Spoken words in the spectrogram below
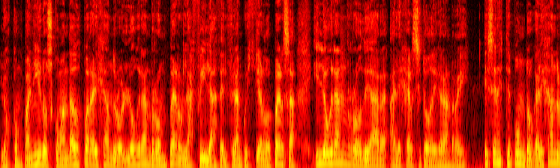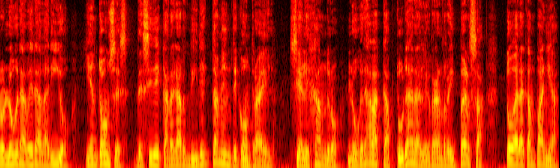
Los compañeros comandados por Alejandro logran romper las filas del flanco izquierdo persa y logran rodear al ejército del gran rey. Es en este punto que Alejandro logra ver a Darío y entonces decide cargar directamente contra él. Si Alejandro lograba capturar al gran rey persa, toda la campaña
